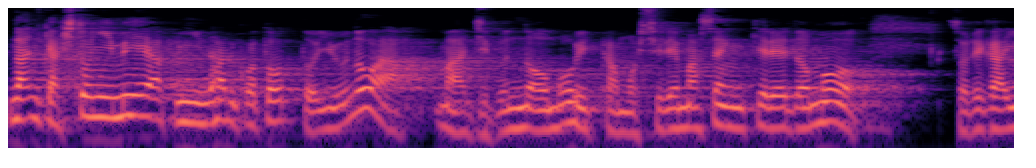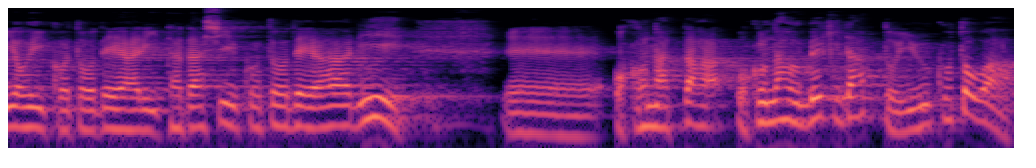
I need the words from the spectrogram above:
何か人に迷惑になることというのは、まあ自分の思いかもしれませんけれども、それが良いことであり、正しいことであり、えー、行った、行うべきだということは、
